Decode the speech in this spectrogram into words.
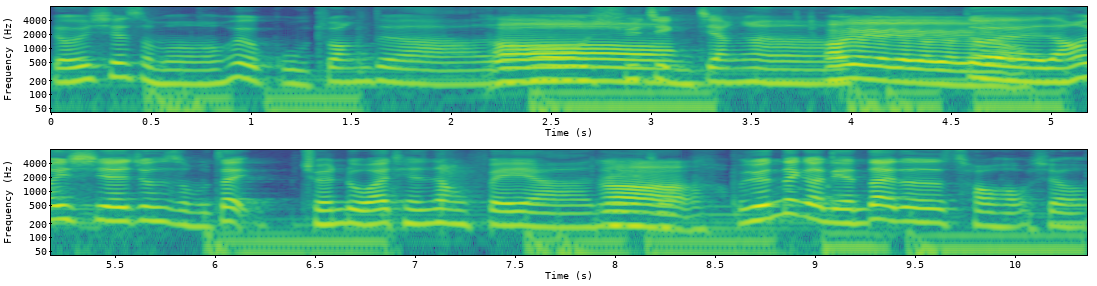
有一些什么会有古装的啊，然后徐锦江啊，哦有有有有有有，对，然后一些就是什么在。全裸在天上飞啊！那种，嗯、我觉得那个年代真的超好笑，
